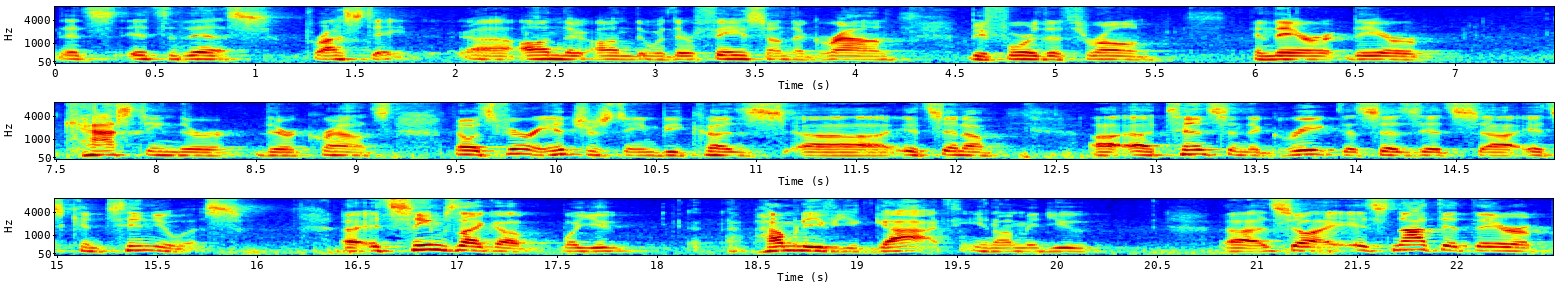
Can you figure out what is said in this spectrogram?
It's, it's this, prostrate, uh, on the, on the, with their face on the ground before the throne. And they are, they are casting their, their crowns. Now, it's very interesting because uh, it's in a, a, tense in the Greek that says it's, uh, it's continuous. Uh, it seems like a, well, you, how many of you got? You know, I mean, you, uh, so it's not that they're,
